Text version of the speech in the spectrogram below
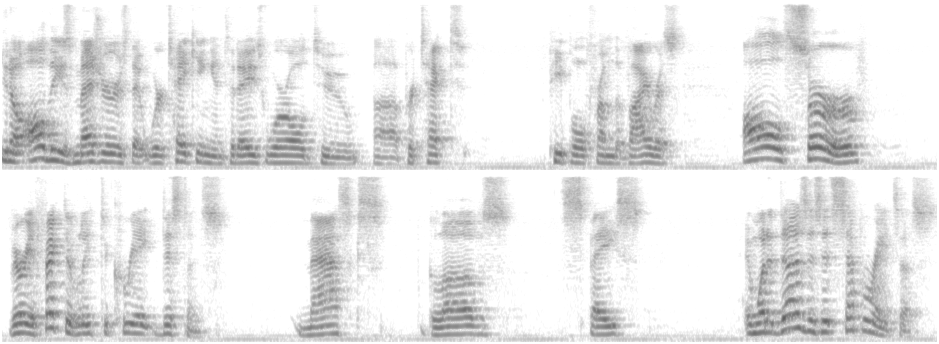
You know, all these measures that we're taking in today's world to uh, protect people from the virus all serve very effectively to create distance. Masks, gloves, space. And what it does is it separates us.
